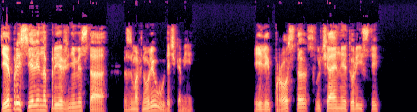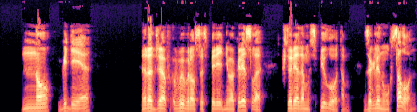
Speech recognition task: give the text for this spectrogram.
Те присели на прежние места, взмахнули удочками. Или просто случайные туристы. «Но где?» Раджав выбрался с переднего кресла, что рядом с пилотом, заглянул в салон.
